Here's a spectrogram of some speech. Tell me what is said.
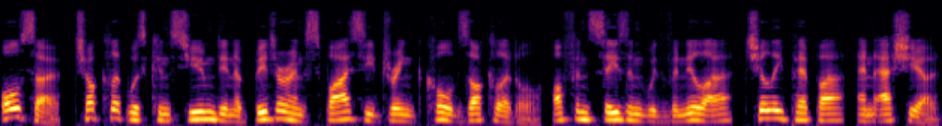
Also, chocolate was consumed in a bitter and spicy drink called xocolatl, often seasoned with vanilla, chili pepper, and achiote.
